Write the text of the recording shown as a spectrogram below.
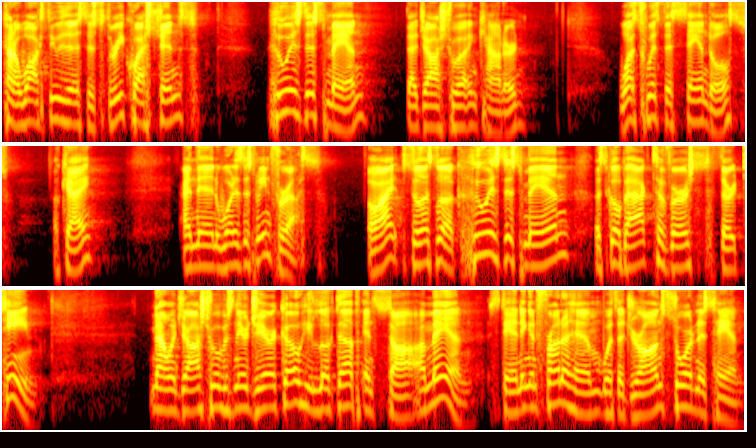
kind of walk through this is three questions Who is this man that Joshua encountered? What's with the sandals? Okay. And then what does this mean for us? All right, so let's look. Who is this man? Let's go back to verse 13. Now, when Joshua was near Jericho, he looked up and saw a man standing in front of him with a drawn sword in his hand.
